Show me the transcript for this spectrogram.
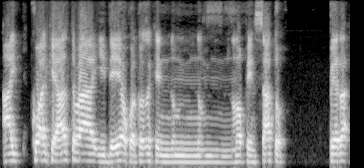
Hai qualche altra idea o qualcosa che non, non, non ho pensato per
